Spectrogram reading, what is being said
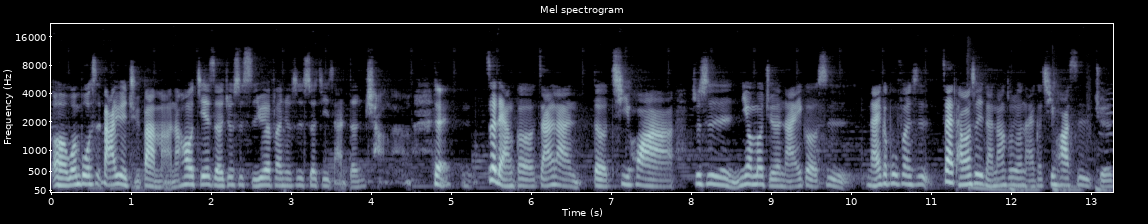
呃文博是八月举办嘛，然后接着就是十月份就是设计展登场啊。对，这两个展览的企划啊，就是你有没有觉得哪一个是？哪一个部分是在台湾设计展当中有哪一个企划是觉得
